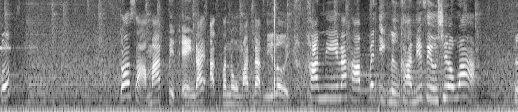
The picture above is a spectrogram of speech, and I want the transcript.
ปุ๊บก็สามารถปิดเองได้อัตโนมัติแบบนี้เลย คันนี้นะคะเป็นอีกหนึ่งคันที่ฟิลเชื่อว่า ห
